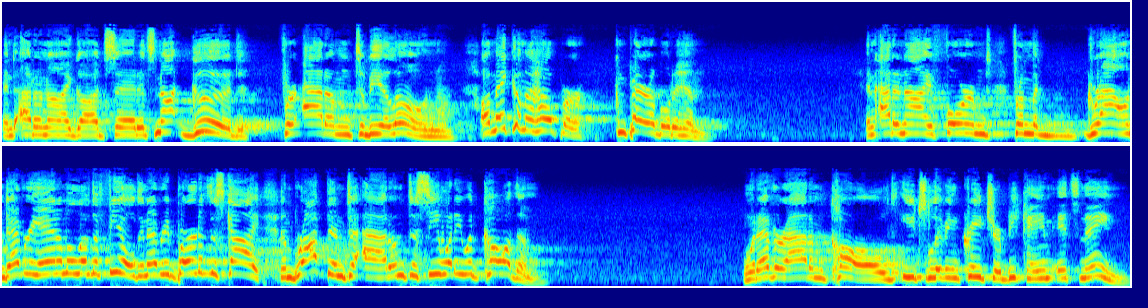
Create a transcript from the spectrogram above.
And Adonai God said, It's not good for Adam to be alone. I'll make him a helper comparable to him. And Adonai formed from the ground every animal of the field and every bird of the sky and brought them to Adam to see what he would call them. Whatever Adam called each living creature became its name.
